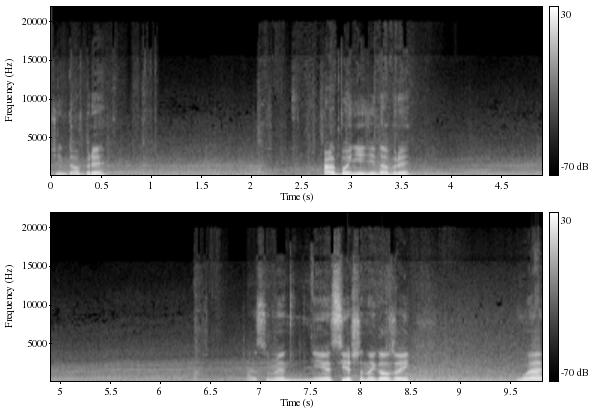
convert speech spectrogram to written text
Dzień dobry. Albo nie dzień dobry. W sumie nie jest jeszcze najgorzej. Łe.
